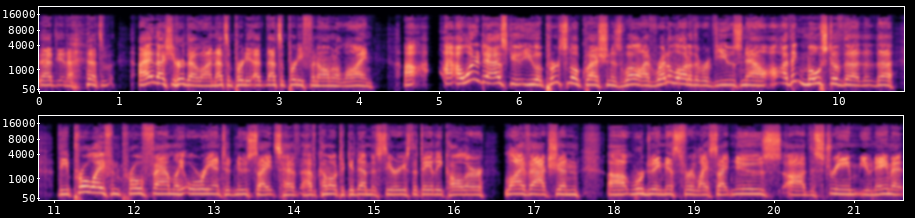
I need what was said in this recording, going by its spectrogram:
that you that's I hadn't actually heard that line. That's a pretty that's a pretty phenomenal line. Uh, I, I wanted to ask you you a personal question as well. I've read a lot of the reviews now. I think most of the the, the the pro life and pro family oriented news sites have, have come out to condemn the series. The Daily Caller, Live Action, uh, we're doing this for LifeSite News, uh, the stream, you name it.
